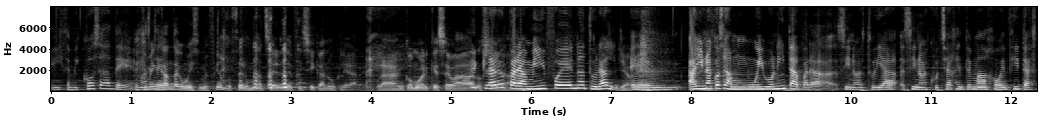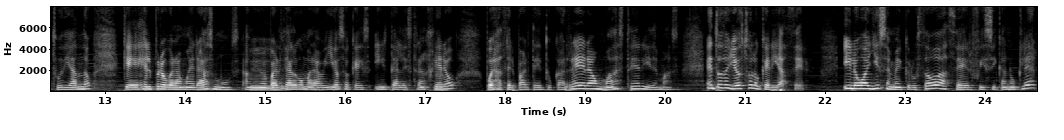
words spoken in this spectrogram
hice mis cosas de... Es que me encanta como dice, me fui a hacer un máster de física nuclear, en plan, como el que se va... claro, para mí fue natural. Eh, hay una cosa muy bonita para, si nos, estudia, si nos escucha gente más jovencita estudiando, que es el programa Erasmus. A mí me parece algo maravilloso, que es irte al extranjero, pues hacer parte de tu carrera, un máster y demás. Entonces yo esto lo quería hacer. Y luego allí se me cruzó a hacer física nuclear.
